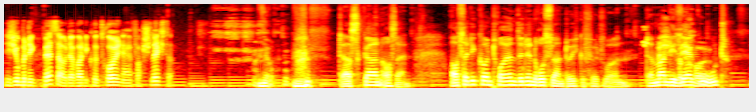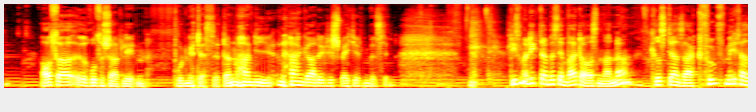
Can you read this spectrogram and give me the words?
Nicht unbedingt besser, aber da waren die Kontrollen einfach schlechter. Ja. Das kann auch sein. Außer die Kontrollen sind in Russland durchgeführt worden. Dann waren die sehr gut. Außer äh, russische Athleten wurden getestet. Dann waren die dann gerade geschwächelt ein bisschen. Ja. Diesmal liegt er ein bisschen weiter auseinander. Christian sagt 5,60 Meter.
